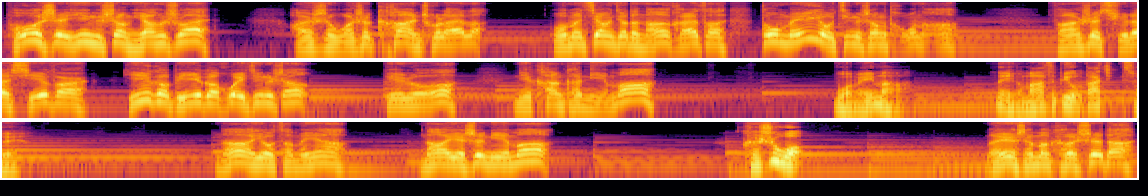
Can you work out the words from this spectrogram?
不是阴盛阳衰，而是我是看出来了，我们江家的男孩子都没有经商头脑，反而是娶了媳妇儿，一个比一个会经商。比如，你看看你妈。我没妈，那个妈才比我大几岁。那又怎么样？那也是你吗。可是我。没什么可是的，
